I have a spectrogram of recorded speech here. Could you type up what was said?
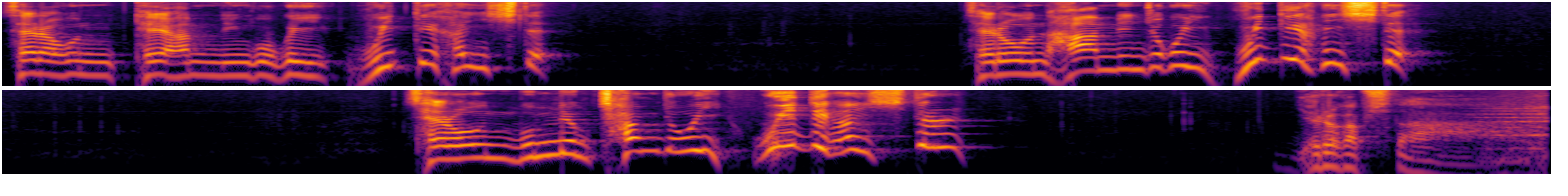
새로운 대한민국의 위대한 시대, 새로운 한민족의 위대한 시대, 새로운 문명 창조의 위대한 시대를 열어갑시다.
